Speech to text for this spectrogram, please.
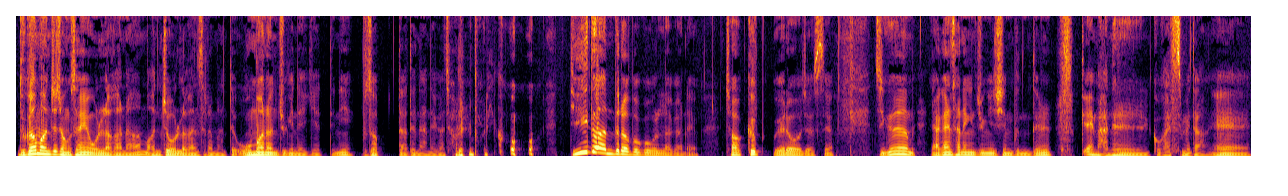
누가 먼저 정상에 올라가나 먼저 올라간 사람한테 5만 원 주기 내기 했더니 무섭다던 아내가 저를 버리고 뒤도 안 들어보고 올라가네요. 저 급 외로워졌어요. 지금 야간 산행 중이신 분들 꽤 많을 것 같습니다. 예.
